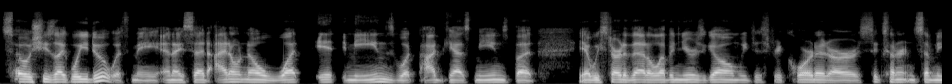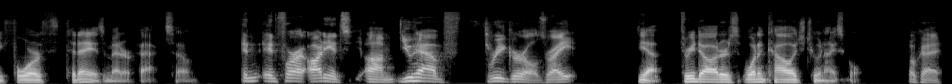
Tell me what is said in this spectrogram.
So she's like, Will you do it with me? And I said, I don't know what it means, what podcast means, but yeah, we started that 11 years ago and we just recorded our 674th today, as a matter of fact. So, and, and for our audience, um, you have three girls, right? Yeah, three daughters, one in college, two in high school. Okay.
